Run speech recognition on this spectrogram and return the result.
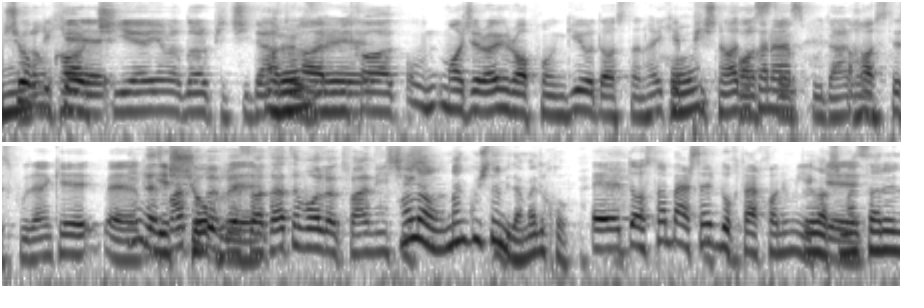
شغلی کار که چیه؟ یه مقدار پیچیده آره. آره می‌خواد. اون ماجرای راپونگی و داستانهایی که خب. پیشنهاد می‌کنم. هاستس بودن. هاستس بودن که یه شغل به وساطت ما لطفا حالا من گوش نمیدم ولی خب. داستان بر سر دختر خانومیه ببخشید من که سر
